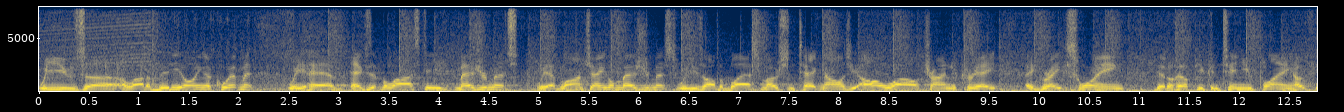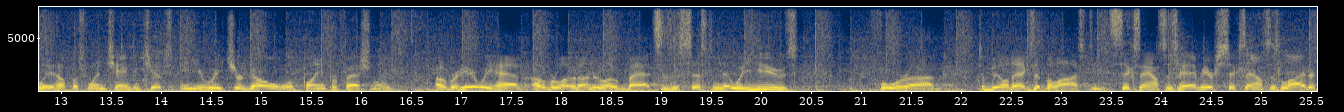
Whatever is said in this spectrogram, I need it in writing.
We use uh, a lot of videoing equipment. We have exit velocity measurements. We have launch angle measurements. We use all the blast motion technology, all while trying to create a great swing that'll help you continue playing. Hopefully help us win championships and you reach your goal of playing professionally. Over here we have overload underload bats is a system that we use for uh, to build exit velocity. Six ounces heavier, six ounces lighter.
